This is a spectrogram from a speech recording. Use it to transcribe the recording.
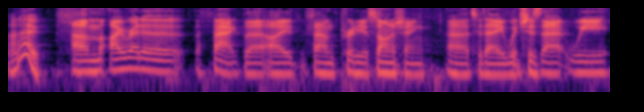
I know. Um, I read a, a fact that I found pretty astonishing uh, today, which is that we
